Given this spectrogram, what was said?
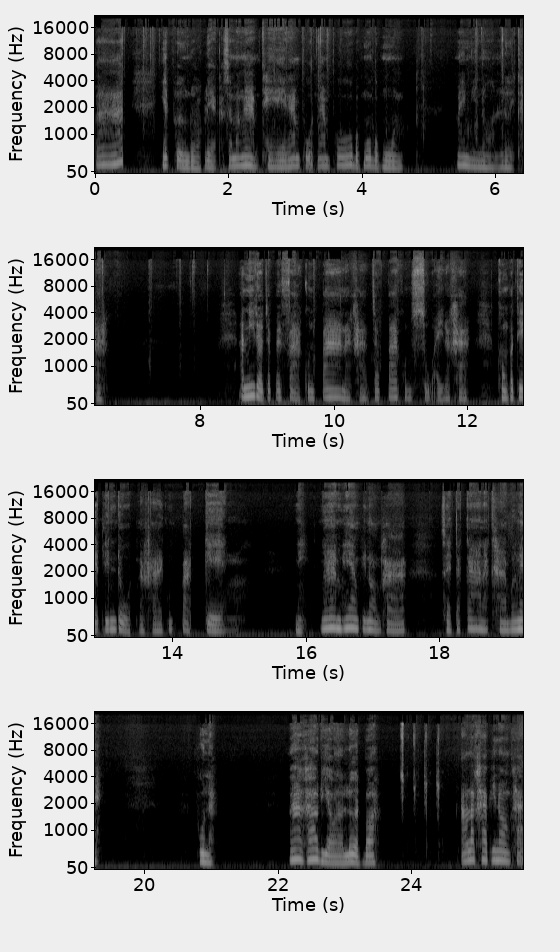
ปาดเห็ดเพิงดอกแหลกก็สมางามแทงามโพดงามโพบักโมบักม่วง ไม่มีนอนเลยค่ะ อันนี้เดี๋ยวจะไปฝากคุณป้านะคะ เจ้าป้าคนสวยนะคะ ของประเทศลินโดดนะคะ คุณป้าแกงนี่งามแห้งพี่น้องคะใส่ตะกร้านะคะเบิ่งเนี่ยพูนน่ะมาข้าวเดียวนะเลิศบ่เอาละค่ะพี่น้องค่ะ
